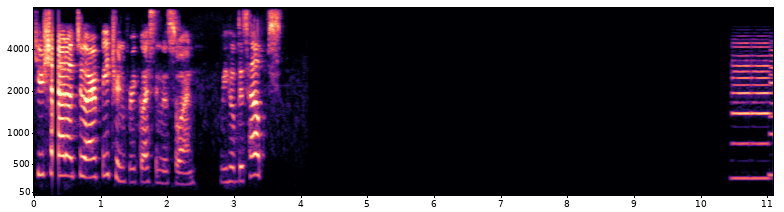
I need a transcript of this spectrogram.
Huge shout out to our patron for requesting this one. We hope this helps. Mm-hmm.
